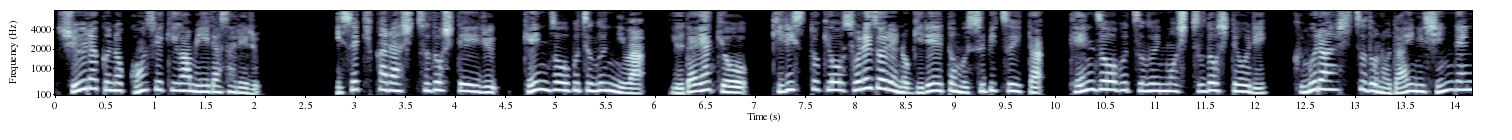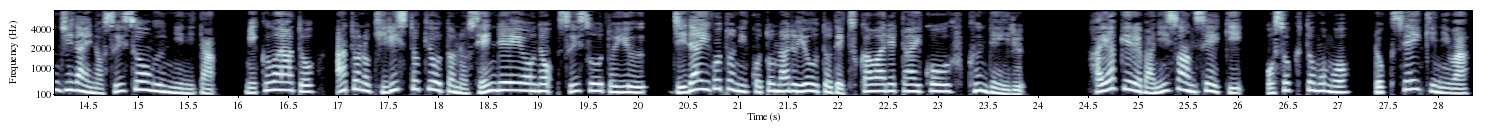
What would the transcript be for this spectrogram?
集落の痕跡が見出される。遺跡から出土している建造物群には、ユダヤ教、キリスト教それぞれの儀礼と結びついた建造物群も出土しており、クムラン出土の第二神殿時代の水槽群に似た、ミクワーと後のキリスト教徒の洗礼用の水槽という時代ごとに異なる用途で使われた遺構を含んでいる。早ければ2、3世紀、遅くとも後、6世紀には、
